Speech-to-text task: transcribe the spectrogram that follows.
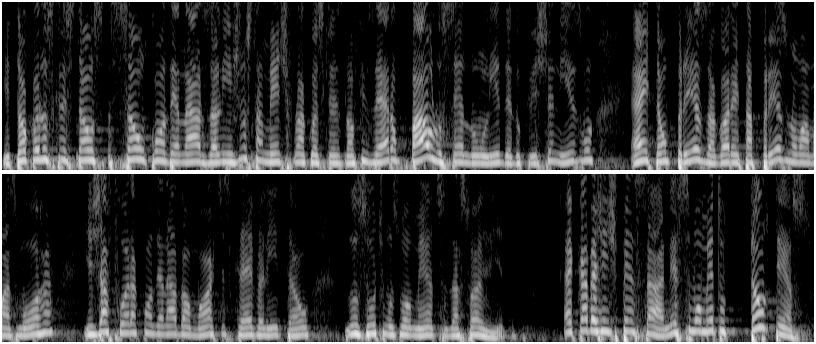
Então, quando os cristãos são condenados ali injustamente por uma coisa que eles não fizeram, Paulo, sendo um líder do cristianismo, é então preso, agora ele está preso numa masmorra e já fora condenado à morte, escreve ali então, nos últimos momentos da sua vida. Aí cabe a gente pensar, nesse momento tão tenso,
